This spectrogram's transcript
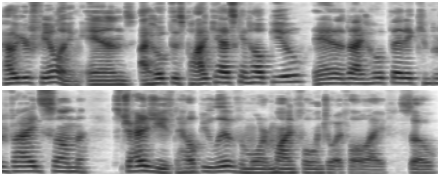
how you're feeling. And I hope this podcast can help you, and I hope that it can provide some strategies to help you live a more mindful and joyful life. So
